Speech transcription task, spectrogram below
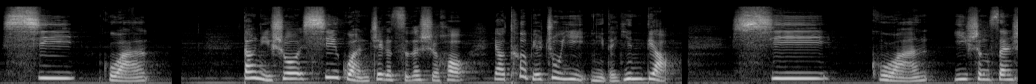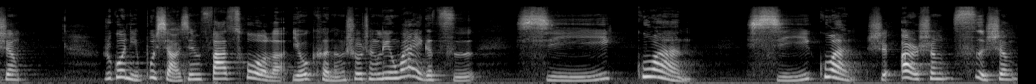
吸管。当你说“吸管”这个词的时候，要特别注意你的音调，“吸管”一声三声。如果你不小心发错了，有可能说成另外一个词“习惯”。习惯是二声四声，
